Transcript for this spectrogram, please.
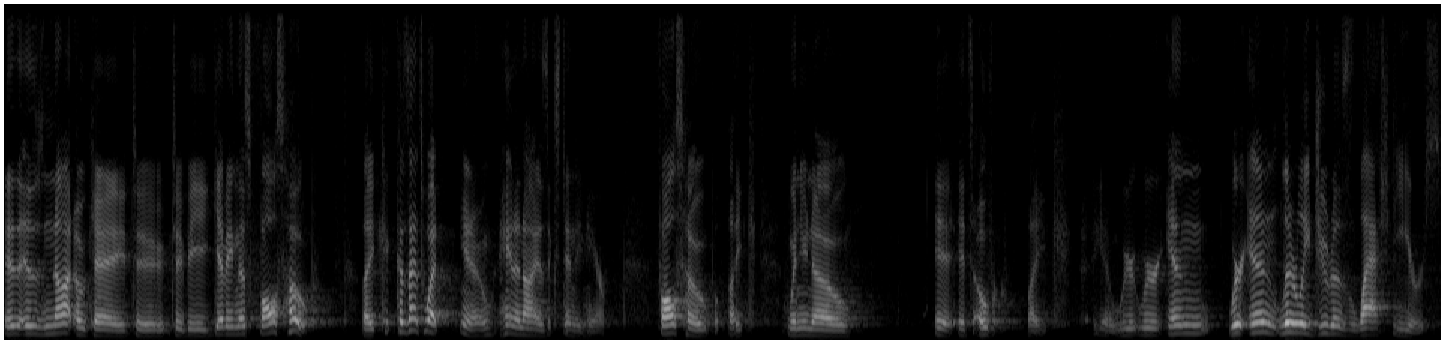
it is not okay to, to be giving this false hope. Like, because that's what, you know, Hananiah is extending here. False hope, like when you know it, it's over. Like, you know, we're, we're, in, we're in literally Judah's last years.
